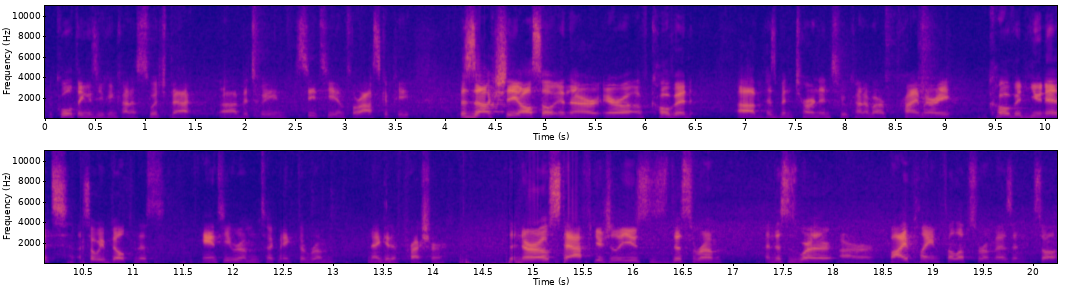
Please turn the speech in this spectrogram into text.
the cool thing is you can kind of switch back uh, between CT and fluoroscopy. This is actually also in our era of COVID, um, has been turned into kind of our primary COVID unit. So we built this ante-room to make the room negative pressure. The neuro staff usually uses this room, and this is where our biplane Philips room is, and so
